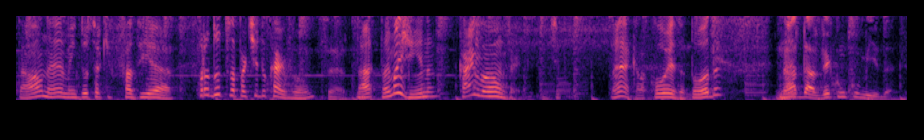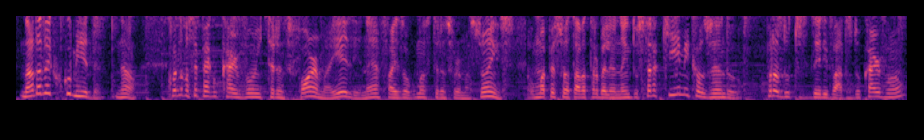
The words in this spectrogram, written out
tal, né? Uma indústria que fazia produtos a partir do carvão. Certo. Tá? Então imagina, carvão, velho. Tipo, né? Aquela coisa toda. Nada a ver com comida. Nada a ver com comida, não. Quando você pega o carvão e transforma ele, né, faz algumas transformações, uma pessoa estava trabalhando na indústria química usando produtos derivados do carvão,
